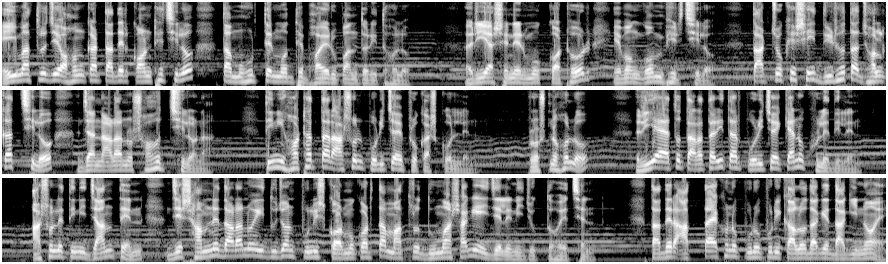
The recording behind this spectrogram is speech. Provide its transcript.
এইমাত্র যে অহংকার তাদের কণ্ঠে ছিল, তা মুহূর্তের মধ্যে ভয়ে রূপান্তরিত হলো। রিয়া সেনের মুখ কঠোর এবং গম্ভীর ছিল। তার চোখে সেই দৃঢ়তা ঝলকাচ্ছিল যা নাড়ানো সহজ ছিল না। তিনি হঠাৎ তার আসল পরিচয় প্রকাশ করলেন। প্রশ্ন হল, রিয়া এত তাড়াতাড়ি তার পরিচয় কেন খুলে দিলেন? আসলে তিনি জানতেন যে সামনে দাঁড়ানো এই দুজন পুলিশ কর্মকর্তা মাত্র দু মাস আগে এই জেলে নিযুক্ত হয়েছেন। তাদের আত্মা এখনও পুরোপুরি কালো দাগে দাগি নয়।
